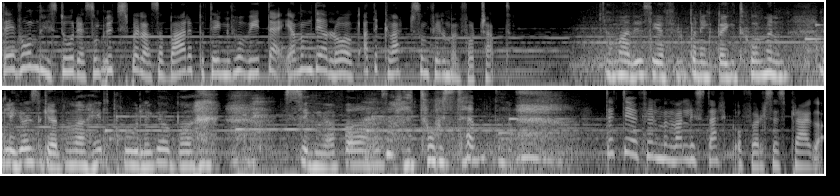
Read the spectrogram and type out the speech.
Det er en vond historie som utspiller seg bare på ting vi får vite gjennom dialog etter hvert som filmen fortsetter. Vi hadde jo sikkert full panikk begge to, men likevel så greide vi å være helt rolige og bare synge for hverandre sånn tostemte. Dette gjør filmen veldig sterk og følelsesprega.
